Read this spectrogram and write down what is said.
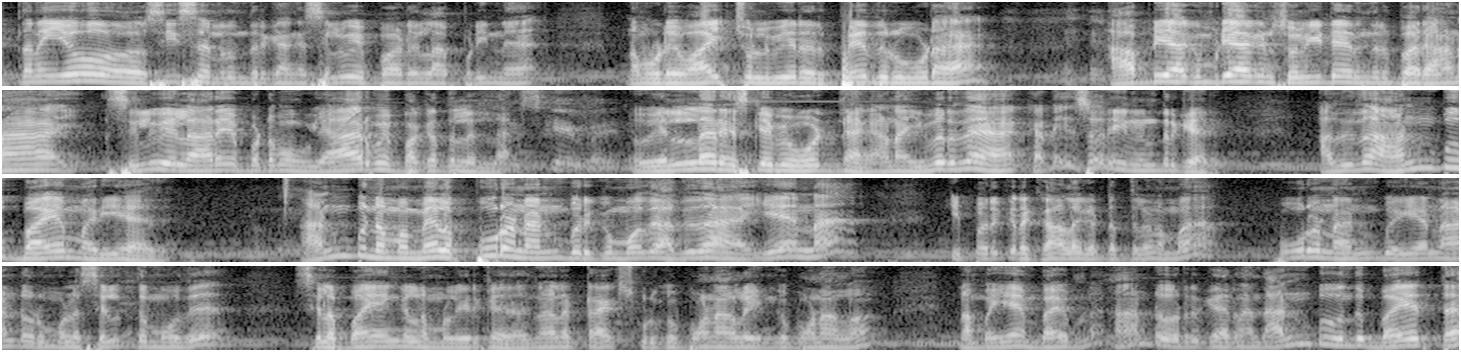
எத்தனையோ சீசன் இருந்திருக்காங்க சிலுவை பாடல் அப்படின்னு. நம்மளுடைய வாய்ச்சொல் வீரர் பேதுரு கூட அப்படியாக முடியாதுன்னு சொல்லிக்கிட்டே இருந்திருப்பார். ஆனால் சிலுவையில் அறையப்பட்டவங்க யாருமே பக்கத்தில் இல்லை. எல்லாரும் எஸ்கேபி ஓட்டிட்டாங்க ஆனால் இவர் தான் கடைசி நின்றுருக்கார். அதுதான் அன்பு பயம் அறியாது அன்பு நம்ம மேலே பூரண அன்பு இருக்கும்போது அதுதான். ஏன்னா இப்போ இருக்கிற காலகட்டத்தில் நம்ம பூரண அன்பு ஏன் ஆண்டவர் மூலம் செலுத்தும் போது சில பயங்கள் நம்மள இருக்காது. அதனால் டாக்ஸ் கொடுக்க போனாலும் எங்கே போனாலும் நம்ம ஏன் பயப்படணும்? ஆண்டவர் இருக்கார் அந்த அன்பு வந்து பயத்தை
